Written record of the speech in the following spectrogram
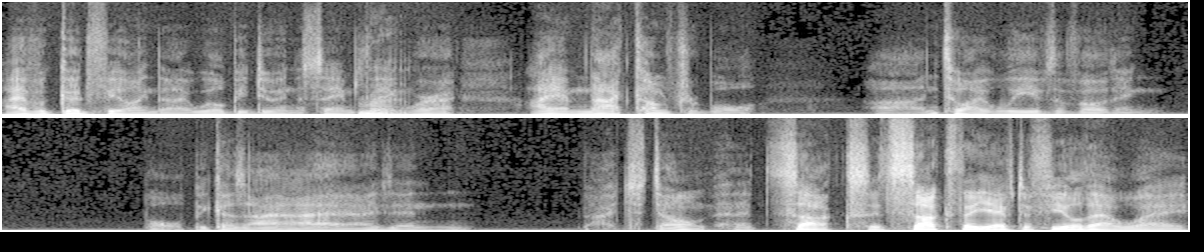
i have a good feeling that i will be doing the same thing Right. where I, I am not comfortable uh, until i leave the voting poll because I, I, I and I just don't, and it sucks. It sucks that you have to feel that way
